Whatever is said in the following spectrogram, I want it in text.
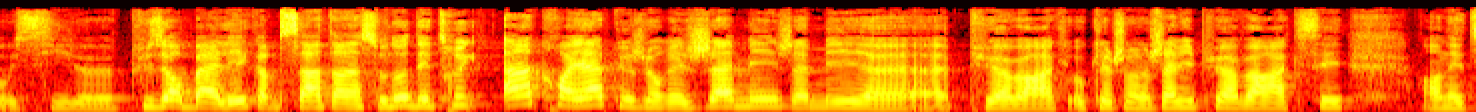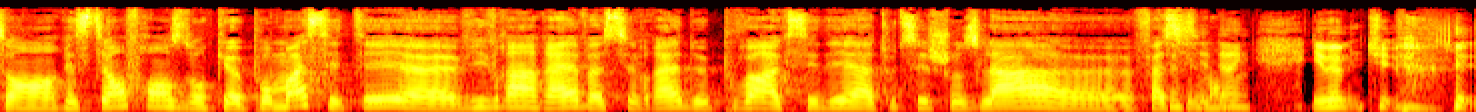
aussi plusieurs ballets comme ça internationaux, des trucs incroyables que j'aurais jamais jamais pu avoir auxquels j'aurais jamais pu avoir accès en étant resté en France. Donc pour moi c'était vivre un rêve, c'est vrai, de pouvoir accéder à toutes ces choses là facilement. C'est dingue. Et même tu...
